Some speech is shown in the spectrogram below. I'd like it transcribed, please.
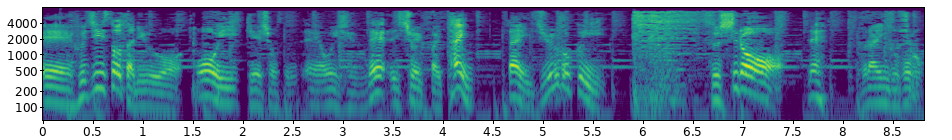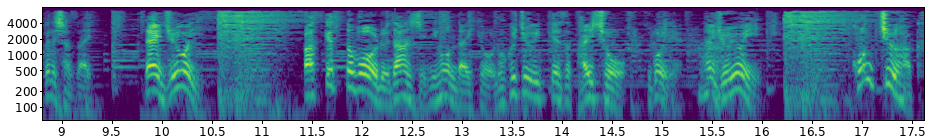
えー、藤井聡太竜王、王位継承戦、えー、王位戦で1勝1敗タイム。第16位、スシロー、ね、フライング報告で謝罪。第15位、バスケットボール男子日本代表61点差対象。すごいね。第14位、昆虫博。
